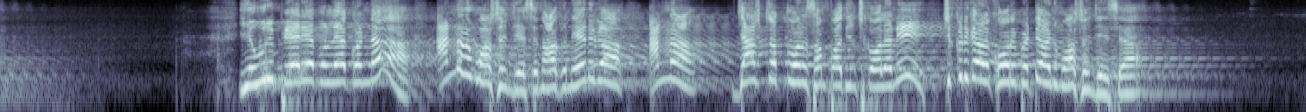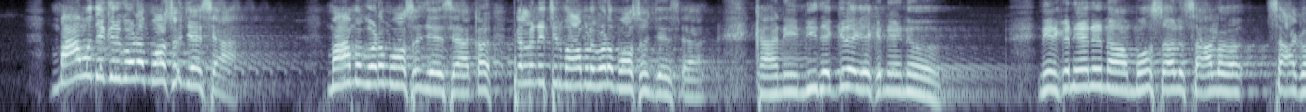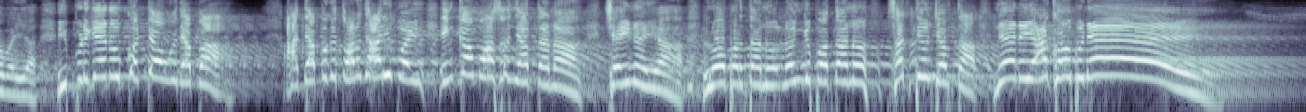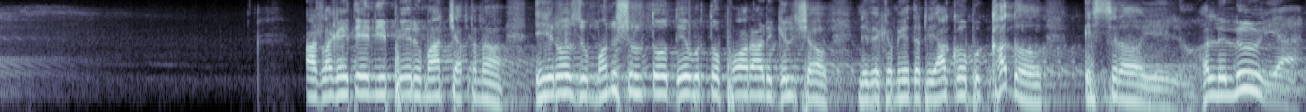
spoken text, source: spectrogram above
ఎవరి ప్రేరేపణ లేకుండా అన్నను మోసం చేశా. నాకు నేనుగా అన్న జాష్టత్వాన్ని సంపాదించుకోవాలని చిక్కుడుకాయల కూర పెట్టి ఆయన మోసం చేశా. మామ దగ్గర కూడా మోసం చేశా. మామ కూడా మోసం చేశా. పిల్లనిచ్చిన మామలు కూడా మోసం చేశా. కానీ నీ దగ్గర ఇక నేను నేను నేను నా మోసాలు సాల సాగవయ్యా. ఇప్పటికే నువ్వు కొట్టావు ఒక దెబ్బ. ఆ దెబ్బకు తొడ జారిపోయి ఇంకా మోసం చేస్తానా? చేయనయ్యా. లోపడతాను లొంగిపోతాను సత్యం చెప్తా. నేను యాకోబునే! అట్లాగైతే నీ పేరు మార్చేస్తున్నా ఈరోజు మనుషులతో దేవుడితో పోరాడి గెలిచావు. నువ్వు ఇక మీదట యాకోబు కాదు ఇస్రాయేలు. హల్లెలూయా.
